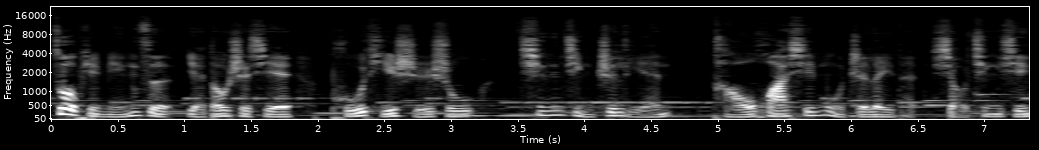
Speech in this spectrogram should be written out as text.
作品名字也都是些菩提石书、清净之莲、桃花心木之类的小清新，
